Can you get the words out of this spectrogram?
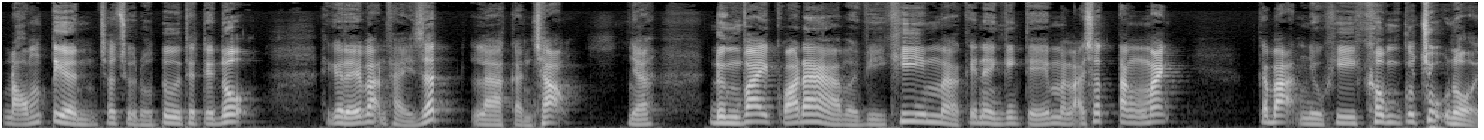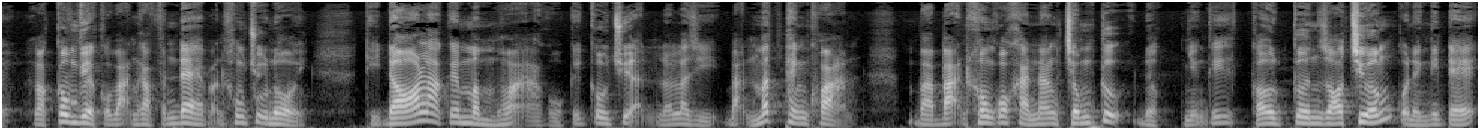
đóng tiền cho chủ đầu tư theo tiến độ. Thì cái đấy bạn phải rất là cẩn trọng nhé. Đừng vay quá đà bởi vì khi mà cái nền kinh tế mà lãi suất tăng mạnh các bạn nhiều khi không có trụ nổi hoặc công việc của bạn gặp vấn đề bạn không trụ nổi thì đó là cái mầm họa của cái câu chuyện đó là gì? Bạn mất thanh khoản và bạn không có khả năng chống cự được những cái cơn gió trướng của nền kinh tế.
